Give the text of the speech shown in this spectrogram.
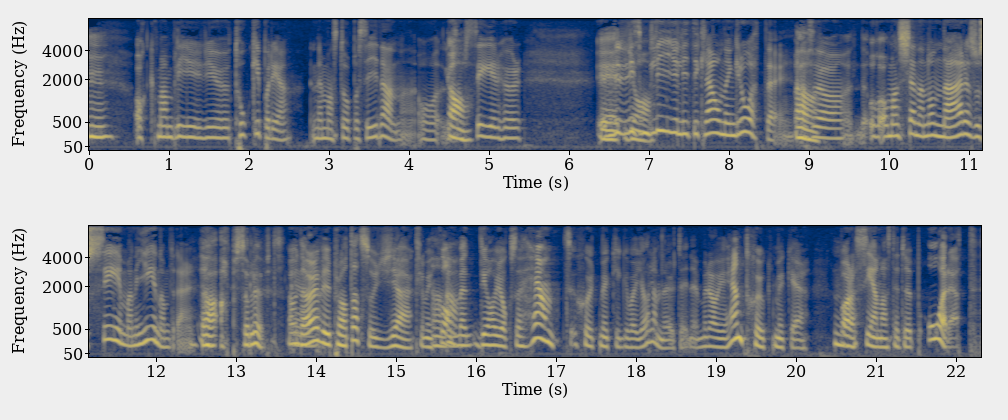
Mm. Och man blir ju tokig på det när man står på sidan och liksom Ja. ser hur... Eh, det liksom ja. blir ju lite clownen gråter. Ja. Alltså, och om man känner någon nära så ser man igenom det där. Ja, absolut. Ja, men det här har vi pratat så jäkla mycket Ja. om, men det har ju också hänt sjukt mycket, gud vad jag lämnar ut dig nu, men det har ju hänt sjukt mycket Mm. bara senaste typ året.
